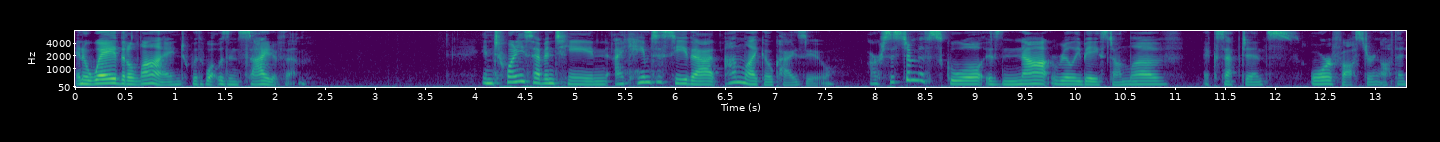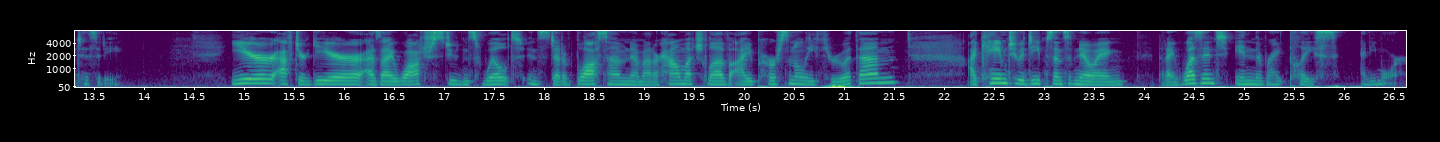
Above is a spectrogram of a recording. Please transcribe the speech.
in a way that aligned with what was inside of them. In 2017, I came to see that, unlike Okizu, our system of school is not really based on love, acceptance, or fostering authenticity year after year as I watched students wilt instead of blossom, no matter how much love I personally threw at them, I came to a deep sense of knowing that I wasn't in the right place anymore.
